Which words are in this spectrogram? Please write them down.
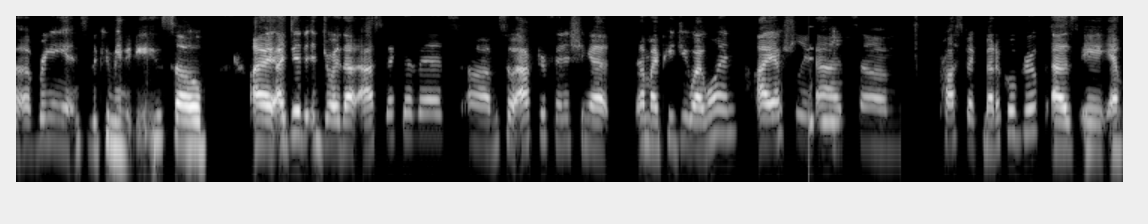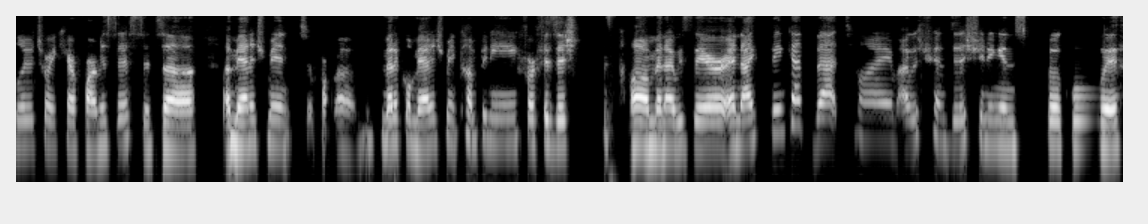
uh, bringing it into the community. So I, I, did enjoy that aspect of it. Um, so after finishing at, at my PGY1, I actually at um, Prospect Medical Group as a ambulatory care pharmacist. It's a, a management, um, medical management company for physicians um, and I was there. And I think at that time I was transitioning and spoke with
